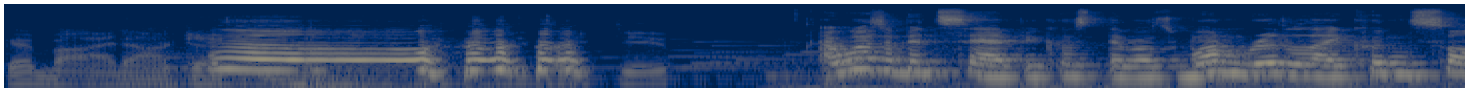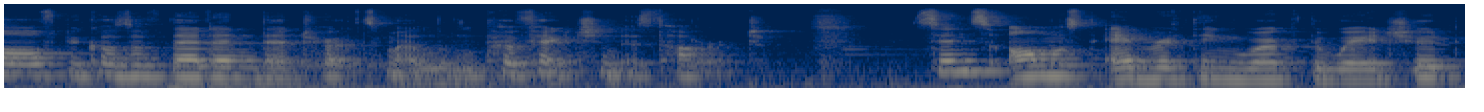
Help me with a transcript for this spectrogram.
Goodbye, Doctor. No! I was a bit sad because there was one riddle I couldn't solve because of that and that hurts my little perfectionist heart. Since almost everything worked the way it should,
